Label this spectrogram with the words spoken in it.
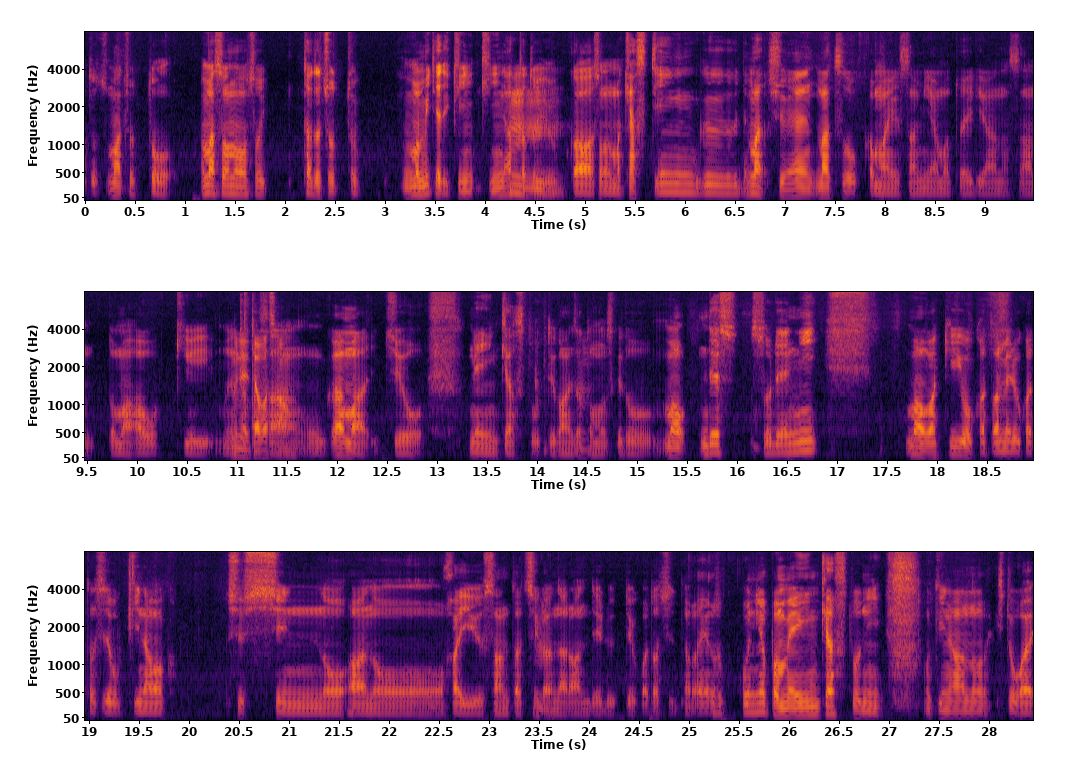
あと、まあちょっと、まあその、そういただちょっと、まあ見てて気に気になったというか、その、まあキャスティングで、まあ主演、松岡真優さん、宮本エリアナさんと、まあ青木宗隆さんが、まあ一応メインキャストっていう感じだと思うんですけど、まあ、で、それに、まあ脇を固める形で沖縄出身の、あの俳優さんたちが並んでるっていう形だから、そこにやっぱメインキャストに沖縄の人が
